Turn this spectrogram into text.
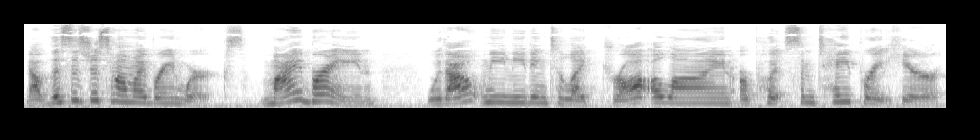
Now, this is just how my brain works. My brain, without me needing to like draw a line or put some tape right here,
